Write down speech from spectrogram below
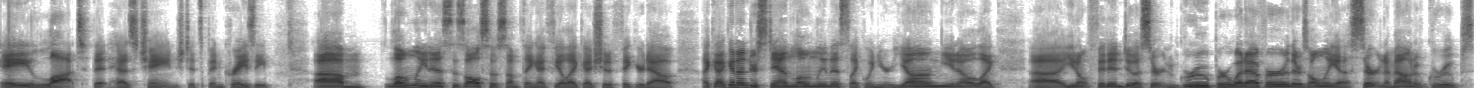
a lot that has changed. It's been crazy. Um, loneliness is also something I feel like I should have figured out. Like, I can understand loneliness, like when you're young, you know, like uh, you don't fit into a certain group or whatever. There's only a certain amount of groups.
